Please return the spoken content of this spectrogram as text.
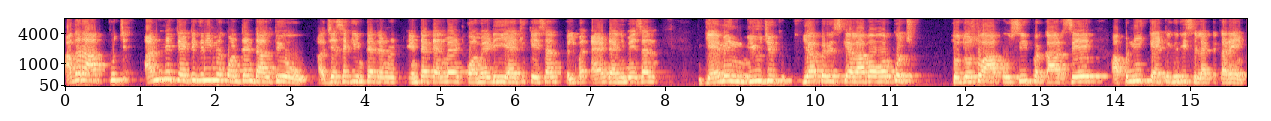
अगर आप कुछ अन्य कैटेगरी में कंटेंट डालते हो, जैसे कि entertainment comedy education film and animation gaming music या फिर इसके अलावा और कुछ। तो दोस्तों, आप उसी प्रकार से अपनी कैटेगरी सिलेक्ट करें।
